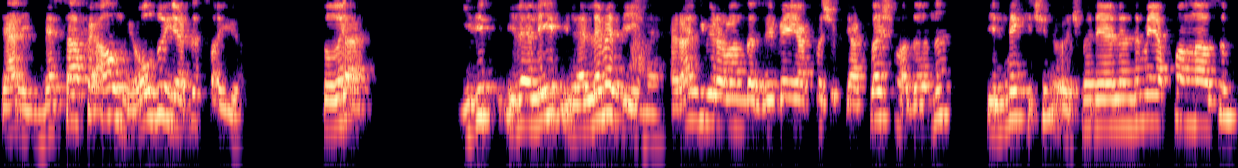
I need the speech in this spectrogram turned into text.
Yani mesafe almıyor. Olduğu yerde sayıyor. Dolayısıyla gidip ilerleyip ilerlemediğini, herhangi bir alanda zirveye yaklaşıp yaklaşmadığını bilmek için ölçme değerlendirme yapman lazım.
